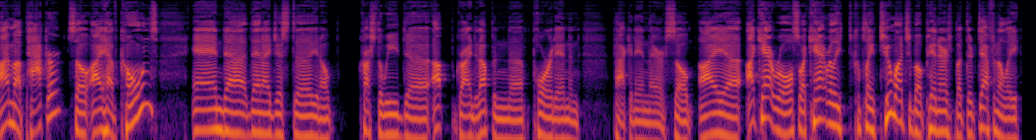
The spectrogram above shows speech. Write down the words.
I'm a packer, so I have cones, and uh, then I just uh, you know crush the weed uh, up, grind it up, and uh, pour it in and pack it in there. So I I can't roll, so I can't really complain too much about pinners, but they're definitely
